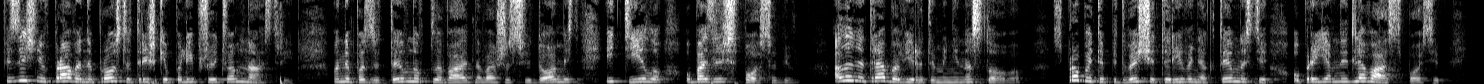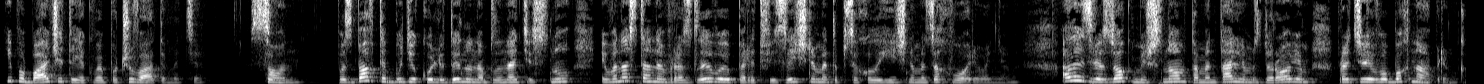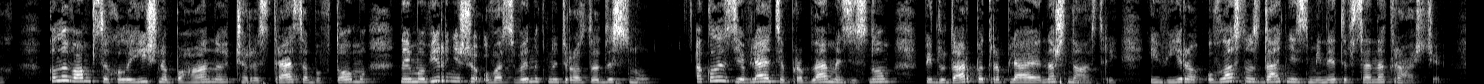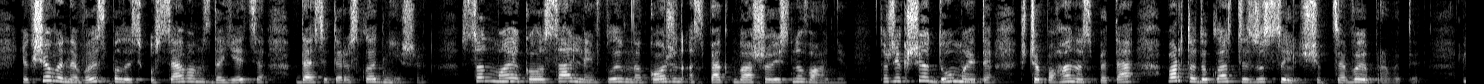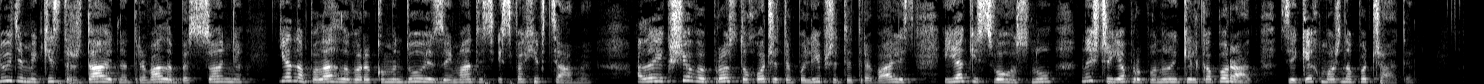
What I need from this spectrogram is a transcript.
Фізичні вправи не просто трішки поліпшують вам настрій, вони позитивно впливають на вашу свідомість і тіло у безліч способів. Але не треба вірити мені на слово. Спробуйте підвищити рівень активності у приємний для вас спосіб і побачите, як ви почуватиметься. Сон. Позбавте будь-яку людину на планеті сну, і вона стане вразливою перед фізичними та психологічними захворюваннями. Але зв'язок між сном та ментальним здоров'ям працює в обох напрямках. Коли вам психологічно погано через стрес або втому, наймовірніше у вас виникнуть розлади сну. А коли з'являються проблеми зі сном, під удар потрапляє наш настрій і віра у власну здатність змінити все на краще. Якщо ви не виспались, усе вам здається в десятеро складніше. Сон має колосальний вплив на кожен аспект вашого існування. Тож, якщо думаєте, що погано спите, варто докласти зусиль, щоб це виправити. Людям, які страждають на тривале безсоння, я наполегливо рекомендую займатися із фахівцями, але якщо ви просто хочете поліпшити тривалість і якість свого сну, нижче я пропоную кілька порад, з яких можна почати.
